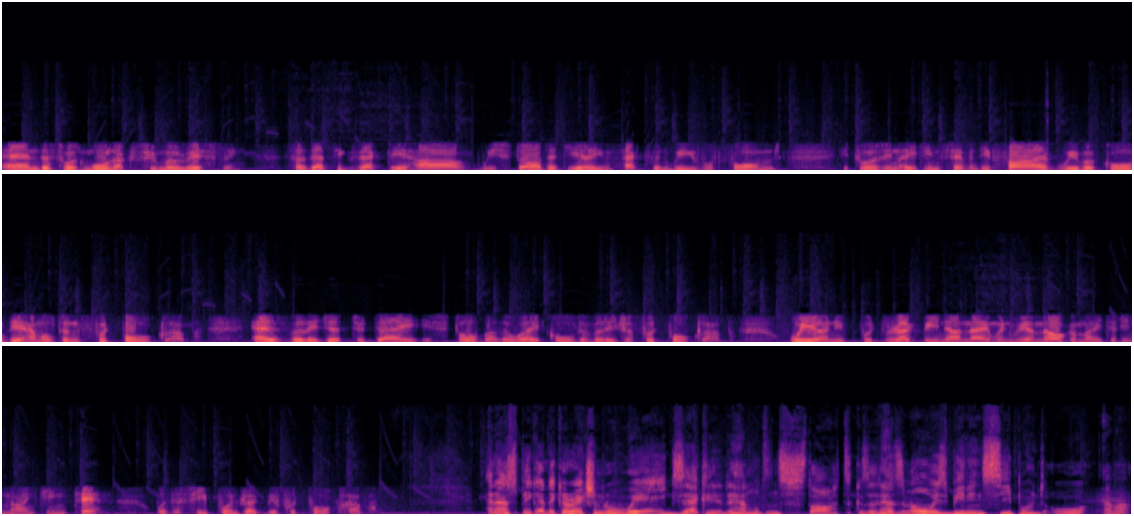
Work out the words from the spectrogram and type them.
and this was more like sumo wrestling. So that's exactly how we started here. In fact, when we were formed, it was in 1875. We were called the Hamilton Football Club. As Villager today is still, by the way, called the Villager Football Club. We only put rugby in our name when we amalgamated in 1910 with the Sea Point Rugby Football Club. And I speak under correction, but where exactly did Hamilton start? Because it hasn't always been in Sea Point, or am I?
